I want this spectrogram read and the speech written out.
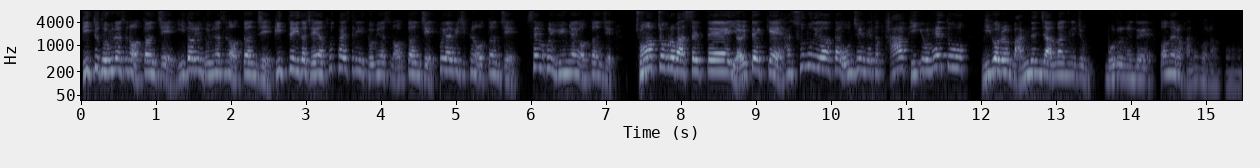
비트 도미넌스는 어떤지 이더리움 도미넌스는 어떤지 비트 이더 제한 토탈3 도미넌스는 어떤지 FOIB 지표는 어떤지 스테이블코인 유입량이 어떤지 종합적으로 봤을 때 열댓 개, 한 20개 가까이 온체인 데이터 다 비교해도 이거를 맞는지 안 맞는지 모르는데 떠내려 가는 거라고.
